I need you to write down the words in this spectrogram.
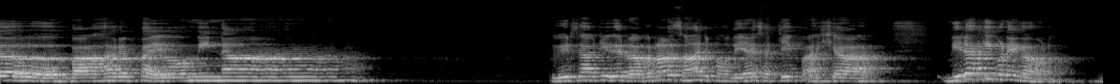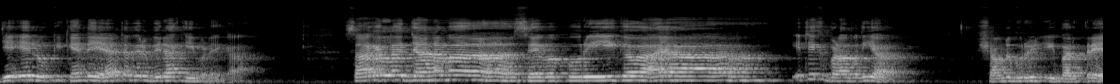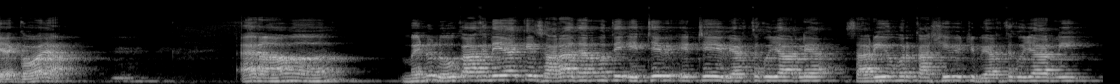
ਬਾਹਰ ਭਇਓ ਮੀਨਾ ਕਬੀਰ ਸਾਹਿਬ ਜੀ ਫਿਰ ਰੱਬ ਨਾਲ ਸਾਂਝ ਪਾਉਂਦੇ ਆ ਸੱਚੇ ਪਾਤਸ਼ਾਹ। ਮੇਰਾ ਕੀ ਬਣੇਗਾ ਹੁਣ? ਜੇ ਇਹ ਲੋਕੀ ਕਹਿੰਦੇ ਆ, ਤਾਂ ਫਿਰ ਮੇਰਾ ਕੀ ਬਣੇਗਾ? ਸਗਲ ਜਨਮ ਸਿਵਪੁਰੀ ਗਵਾਇਆ। ਇੱਥੇ ਇੱਕ ਬੜਾ ਵਧੀਆ ਸ਼ਬਦ ਗੁਰੂ ਜੀ ਵਰਤ ਰਹੇ ਹੈ ਗਵਾਇਆ। ਐ ਰਾਮ, ਮੈਨੂੰ ਲੋਕ ਆਖਦੇ ਆ ਕਿ ਸਾਰਾ ਜਨਮ ਤੇ ਇੱਥੇ ਇੱਥੇ ਵਿਅਰਥ ਗੁਜ਼ਾਰ ਲਿਆ। ਸਾਰੀ ਉਮਰ ਕਾਸ਼ੀ ਵਿੱਚ ਵਿਅਰਥ ਗੁਜ਼ਾਰ ਲਈ।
